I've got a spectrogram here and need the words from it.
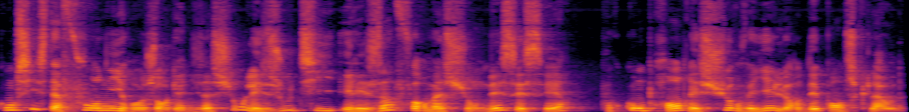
consiste à fournir aux organisations les outils et les informations nécessaires pour comprendre et surveiller leurs dépenses cloud.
